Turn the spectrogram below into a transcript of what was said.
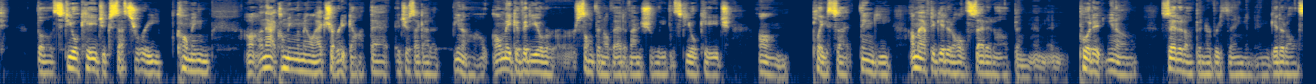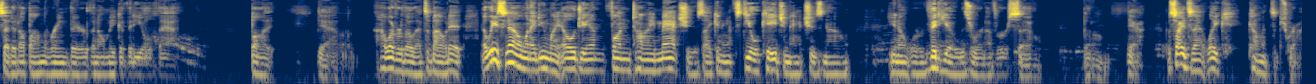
the steel cage accessory coming, uh, not coming in the mail. I actually already got that. It's just I gotta you know, I'll, I'll make a video or, or, something of that eventually, the steel cage um, playset thingy. I'm gonna have to get it all set it up and, and, and put it, you know, set it up and everything and, and get it all set it up on the ring there, then I'll make a video of that. But, yeah, However, though, that's about it. At least now, when I do my LJN Fun Time matches, I can have steel cage matches now. You know, or videos or whatever, so. But, um, yeah. Besides that, like, comment, subscribe.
